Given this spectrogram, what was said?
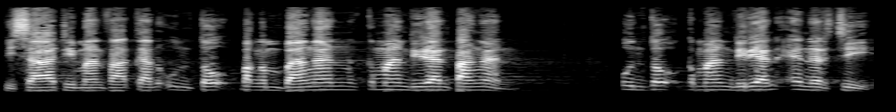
bisa dimanfaatkan untuk pengembangan kemandirian pangan, untuk kemandirian energi,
